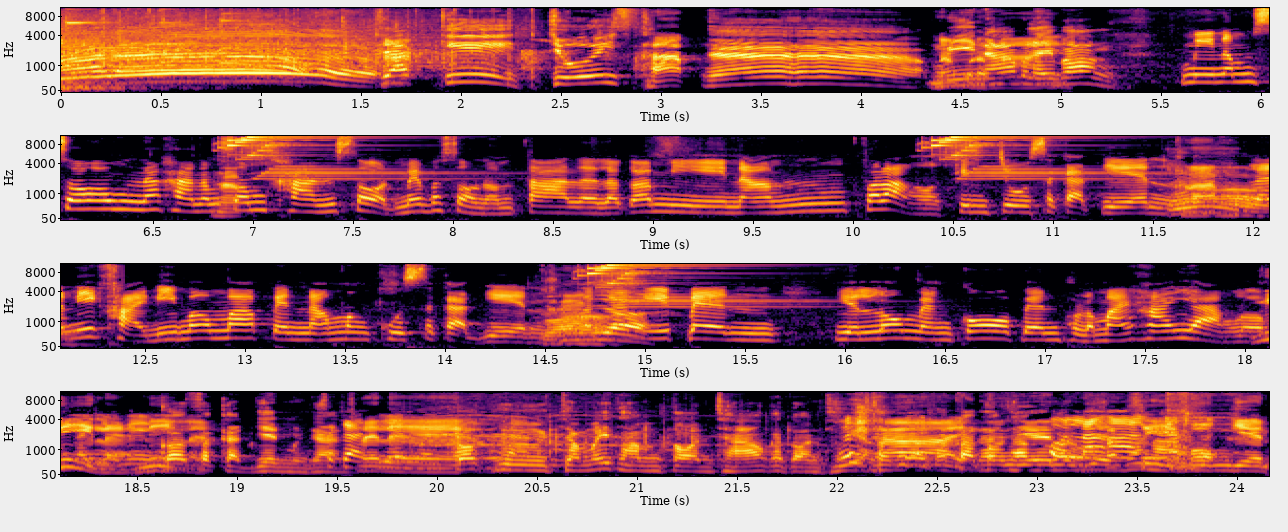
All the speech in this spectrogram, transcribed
มาเลยแจ็คกี้จุ๊ยส์ครับนะฮะน้ำผลไม้มีน้ำอะไรบ้าง มีน้ำส้มนะคะ น้ำส้มคั้นสดไม่ผสมน้ำตาลเลย แล้วก็มีน้ำฝรั่งกิมจูสกัดเย็น ครับและนี่ขายดีมากๆ เป็นน้ำมังคุดสกัดเย็น ว้าวแล้วก็นี่เป็นเยลโล่แมงโก้เป็นผลไม้ 5 อย่างรวมนี่กันแหละอยู่ในนี่ก็สกัดเย็นเหมือนกัน สกัดเย็นใช่แล้วก็คือจะไม่ทำตอนเช้ากับตอนเที่ยงใช่สกัดตอนเย็น คนละอัน สี่โมงเย็น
